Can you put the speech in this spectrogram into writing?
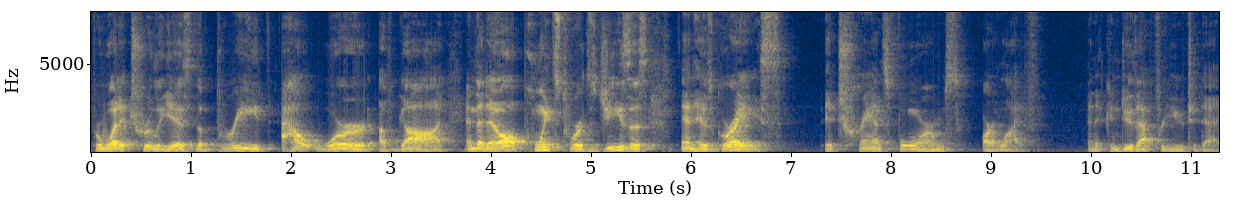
for what it truly is, the breathed out word of God, and that it all points towards Jesus and his grace, it transforms our life. And it can do that for you today.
